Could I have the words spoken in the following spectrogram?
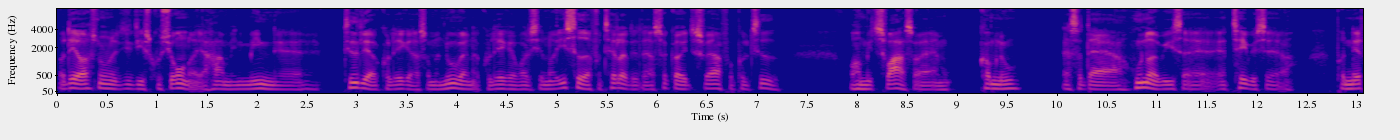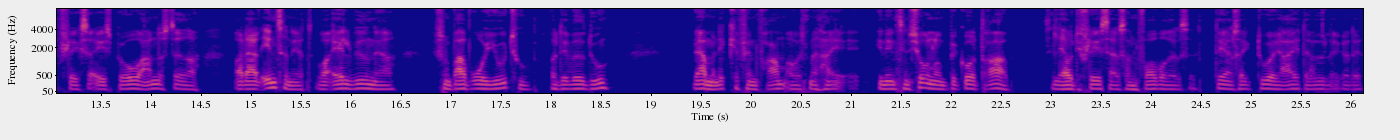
Og det er også nogle af de diskussioner, jeg har med mine uh, tidligere kollegaer, som er nuværende kollegaer, hvor de siger, når I sidder og fortæller det der, så gør I det svært for politiet. Og mit svar så er, kom nu. Altså, der er hundredvis af, af tv-serier på Netflix og HBO og andre steder, og der er et internet, hvor alle viden er, hvis man bare bruger YouTube, og det ved du, hvad man ikke kan finde frem, og hvis man har en intention om at begå et drab, så laver de fleste altså en forberedelse. Det er altså ikke du og jeg, der ødelægger det.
